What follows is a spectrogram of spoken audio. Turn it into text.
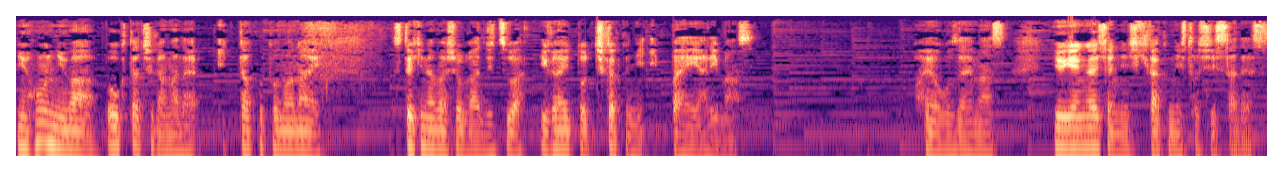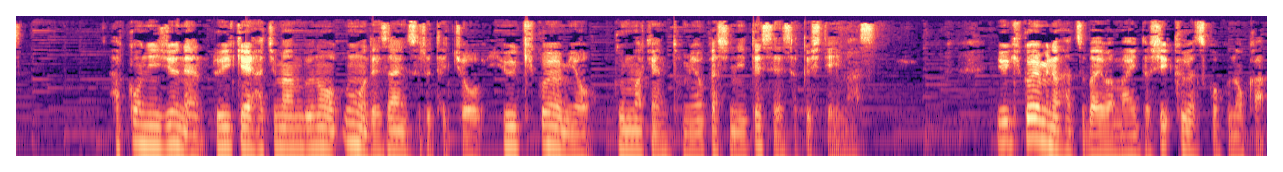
日本には僕たちがまだ行ったことのない素敵な場所が実は意外と近くにいっぱいあります。おはようございます。有限会社西企画西俊久です。発行20年、累計8万部の運をデザインする手帳、有機暦を群馬県富岡市にて制作しています。有機暦の発売は毎年9月9日。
